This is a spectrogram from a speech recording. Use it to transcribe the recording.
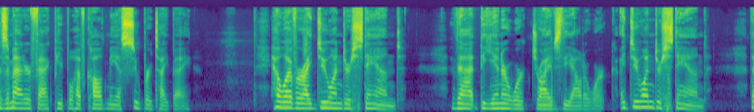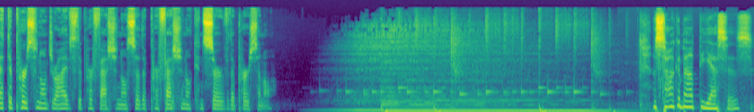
As a matter of fact, people have called me a super type A. However, I do understand that the inner work drives the outer work. I do understand that the personal drives the professional so the professional can serve the personal. Let's talk about the S's.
